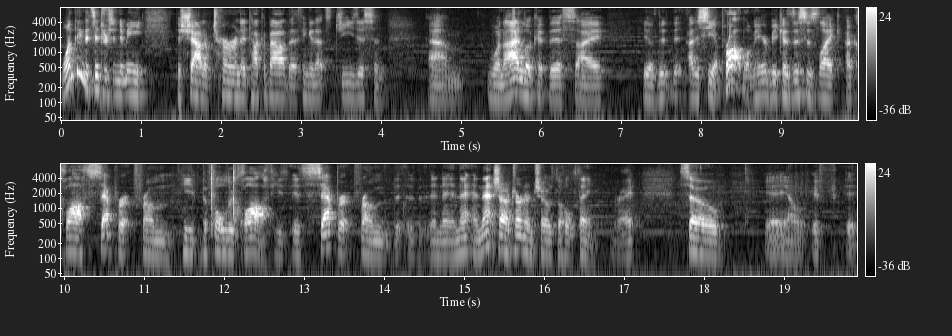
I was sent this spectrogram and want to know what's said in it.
One thing that's interesting to me, the Shroud of Turin they talk about, I think that's Jesus. And um, when I look at this, I you know, th- th- I just see a problem here because this is like a cloth separate from he, the folded cloth he, is separate from the, and, and that and that Shroud of Turin shows the whole thing, right? So, yeah, you know, if it,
